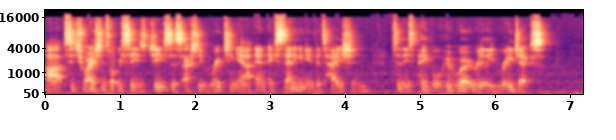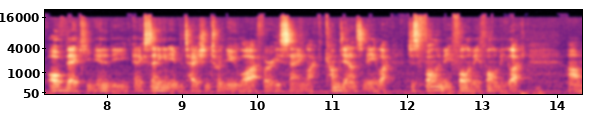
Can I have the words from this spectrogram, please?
uh, situations, what we see is Jesus actually reaching out and extending an invitation to these people who were really rejects of their community and extending an invitation to a new life where he's saying like come down to me like just follow me follow me follow me like um,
